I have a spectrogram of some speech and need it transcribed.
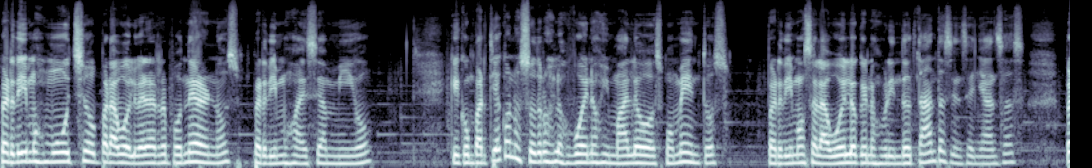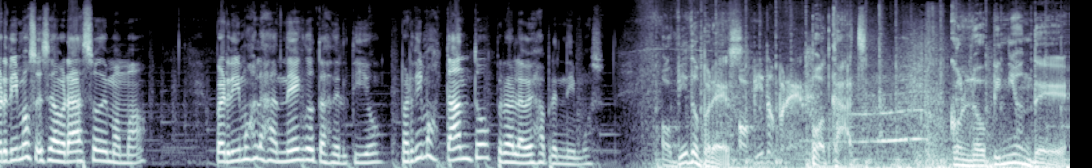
Perdimos mucho para volver a reponernos, perdimos a ese amigo que compartía con nosotros los buenos y malos momentos, perdimos al abuelo que nos brindó tantas enseñanzas, perdimos ese abrazo de mamá, perdimos las anécdotas del tío, perdimos tanto, pero a la vez aprendimos. Oviedo Press. Podcast. Con la opinión de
